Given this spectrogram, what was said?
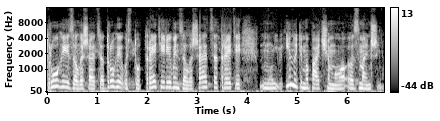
другий, залишається другий, ось тут третій рівень, залишається третій. Іноді ми бачимо е, зменшення,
